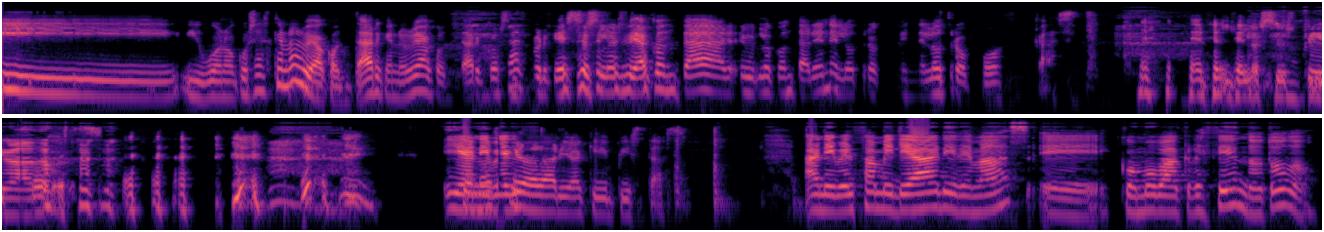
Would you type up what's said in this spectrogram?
Y, bueno, cosas que no os voy a contar, que no os voy a contar cosas, porque eso se los voy a contar, lo contaré en el otro, en el otro podcast, en el de los suscriptores. y a nivel... quiero dar yo aquí pistas. A nivel familiar y demás, eh, ¿cómo va creciendo todo?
